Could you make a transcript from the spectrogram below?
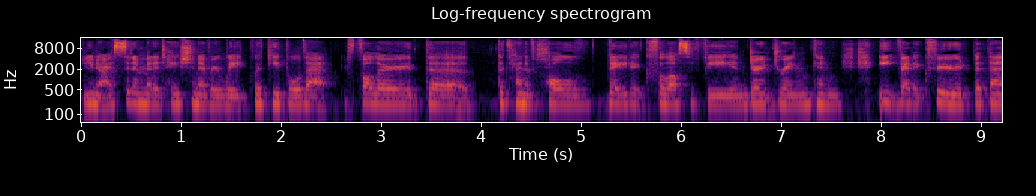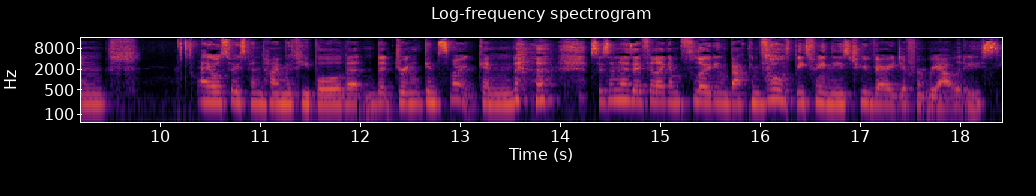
You know, I sit in meditation every week with people that follow the the kind of whole Vedic philosophy and don't drink and eat Vedic food, but then I also spend time with people that that drink and smoke and so sometimes I feel like I'm floating back and forth between these two very different realities.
